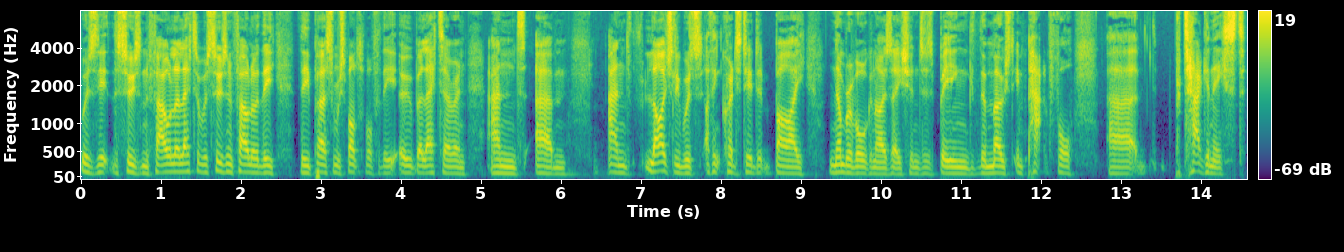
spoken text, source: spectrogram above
was it the Susan Fowler letter? Was Susan Fowler the, the person responsible for the Uber letter, and and um, and largely was I think credited by a number of organisations as being the most impactful. Uh, protagonist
